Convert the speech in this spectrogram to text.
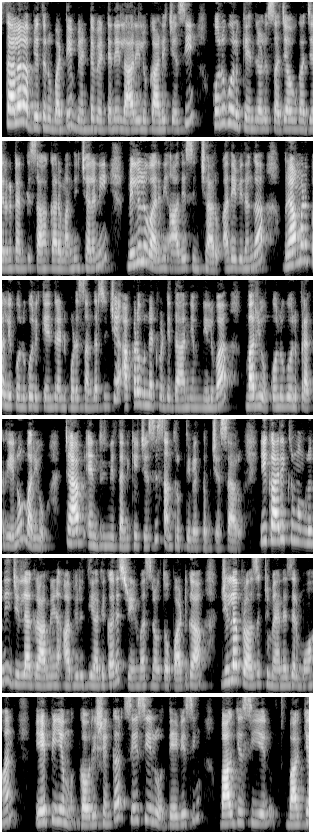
స్థల లభ్యతను బట్టి వెంట వెంటనే లారీలు ఖాళీ చేసి కొనుగోలు కేంద్రాలు సజావుగా జరగటానికి సహకారం అందించాలని మిల్లుల వారిని ఆదేశించారు. అదేవిధంగా బ్రాహ్మణపల్లి కొనుగోలు కేంద్రాన్ని కూడా సందర్శించి అక్కడ ఉన్నటువంటి ధాన్యం నిల్వ మరియు కొనుగోలు ప్రక్రియను మరియు ట్యాబ్ ఎంట్రీని తనిఖీ చేసి సంతృప్తి వ్యక్తం చేశారు. ఈ కార్యక్రమంలోని జిల్లా గ్రామీణ అభివృద్ధి అధికారి శ్రీనివాసరావుతో పాటుగా జిల్లా project manager Mohan APM Gowrishankar సిసిలు దేవిసింగ్ భాగ్య సీఏలు భాగ్య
